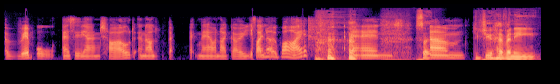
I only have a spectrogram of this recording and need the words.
a rebel as a young child, and I look back now and I go, yes, I know why. and So, um, did you have any?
